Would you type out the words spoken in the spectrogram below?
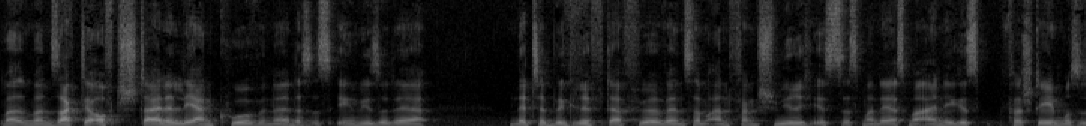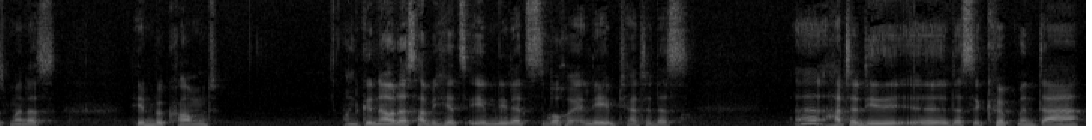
man sagt ja oft steile Lernkurve, ne? das ist irgendwie so der nette Begriff dafür, wenn es am Anfang schwierig ist, dass man da erstmal einiges verstehen muss, dass man das hinbekommt. Und genau das habe ich jetzt eben die letzte Woche erlebt. Ich hatte das, hatte die, äh, das Equipment da,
